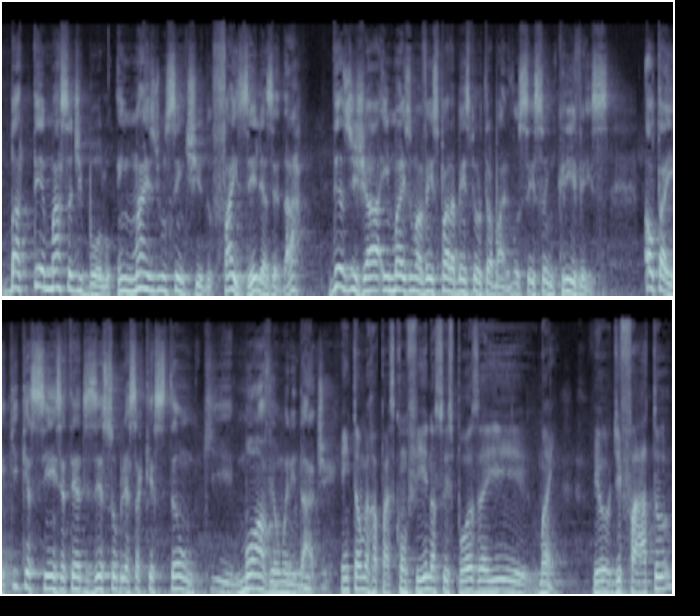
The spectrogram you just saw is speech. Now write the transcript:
bater massa de bolo em mais de um sentido faz ele azedar? Desde já e mais uma vez parabéns pelo trabalho, vocês são incríveis. Altair, o que, que a ciência tem a dizer sobre essa questão que move a humanidade? Então, meu rapaz, confie na sua esposa e mãe. Eu, de fato,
